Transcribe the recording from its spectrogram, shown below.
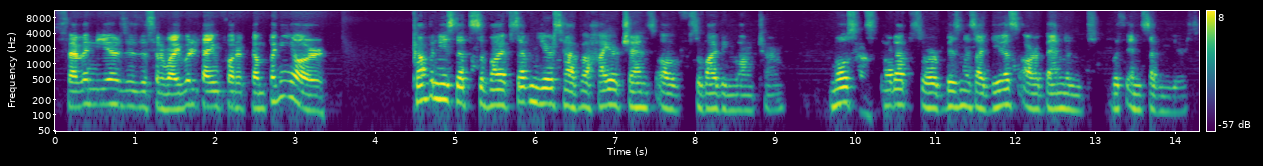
seven years is the survival time for a company or Companies that survive seven years have a higher chance of surviving long term. Most startups or business ideas are abandoned within seven years.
